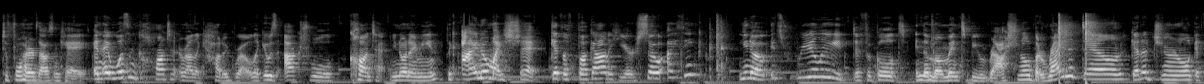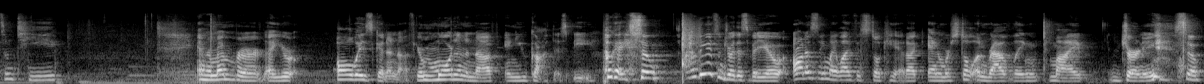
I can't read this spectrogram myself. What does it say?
to 400,000k and it wasn't content around like how to grow. Like it was actual content you know what I mean? Like I know my shit. Get the fuck out of here. So I think you know it's really difficult in the moment to be rational but write it down get a journal get some tea. And remember that you're always good enough. You're more than enough and you got this B. Okay so I hope you guys enjoyed this video. Honestly my life is still chaotic and we're still unraveling my journey. So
